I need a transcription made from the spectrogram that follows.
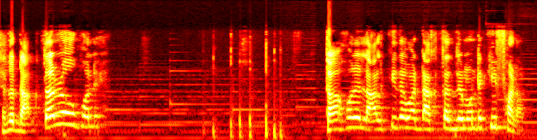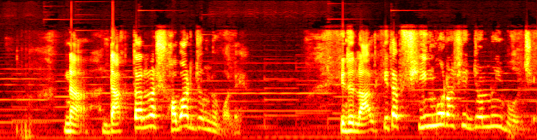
সেটা তো ডাক্তাররাও বলে। তাহলে লাল কিতাব আর ডাক্তারদের মধ্যে কি ফারাক? না, ডাক্তাররা সবার জন্য বলে। কিন্তু লাল কিতাব সিংহ রাশির জন্যই বলছে।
